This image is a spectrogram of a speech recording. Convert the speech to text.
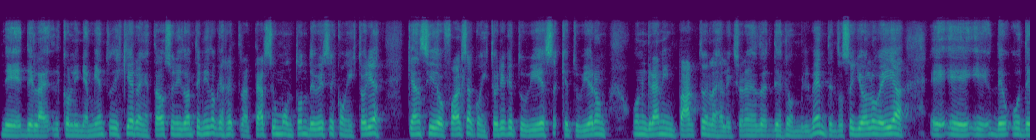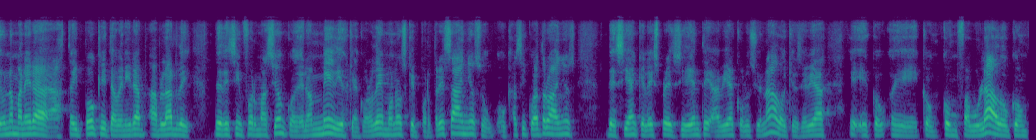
de, de la, con lineamiento de izquierda en Estados Unidos han tenido que retractarse un montón de veces con historias que han sido falsas, con historias que, tuviese, que tuvieron un gran impacto en las elecciones de, de 2020. Entonces yo lo veía eh, eh, de, de una manera hasta hipócrita venir a hablar de, desinformación cuando eran medios que acordémonos que por tres años o, casi cuatro años decían que el expresidente había colusionado, que se había eh, eh, eh, confabulado con,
